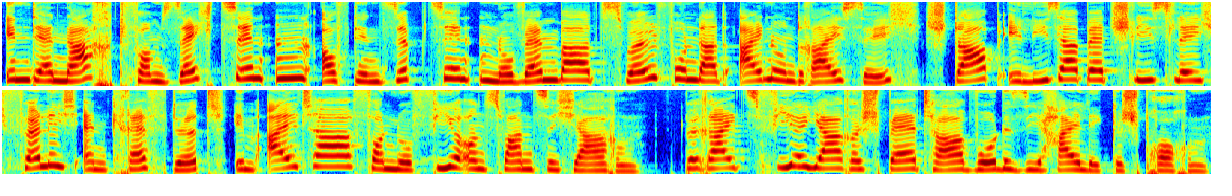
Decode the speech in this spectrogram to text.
In der Nacht vom 16. auf den 17. November 1231 starb Elisabeth schließlich völlig entkräftet im Alter von nur 24 Jahren. Bereits vier Jahre später wurde sie heilig gesprochen.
